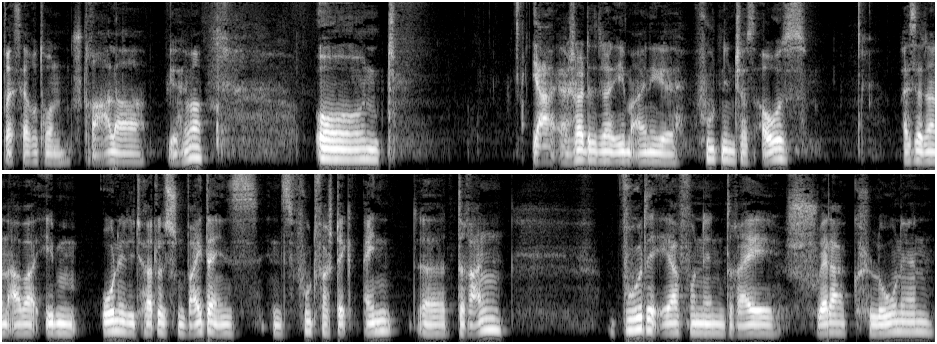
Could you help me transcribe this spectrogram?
Triceratops, Strahler, wie auch immer. Und ja, er schaltete dann eben einige Food Ninjas aus. Als er dann aber eben ohne die Turtles schon weiter ins, ins Food-Versteck eindrang, wurde er von den drei Shredder-Klonen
